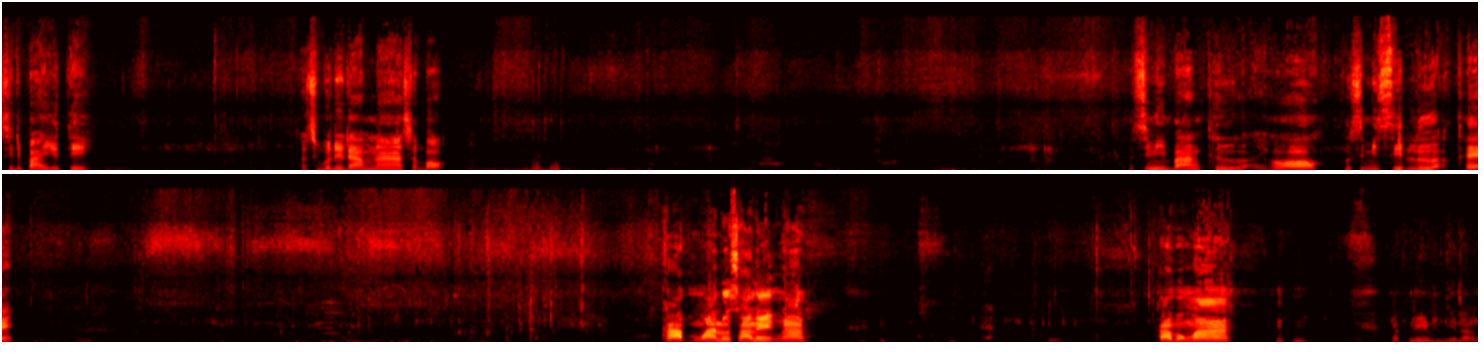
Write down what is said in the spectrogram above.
สิได้ไปอยู่ติปัจจุบันได้ดำนาสะเบาะมัน สิมีบางเถื่อยโอ้คือสิมีสิทธิ์เลือกแท้ครับออกมาโรซาเล็กนะครับออกมาพักนี้มีน้อง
